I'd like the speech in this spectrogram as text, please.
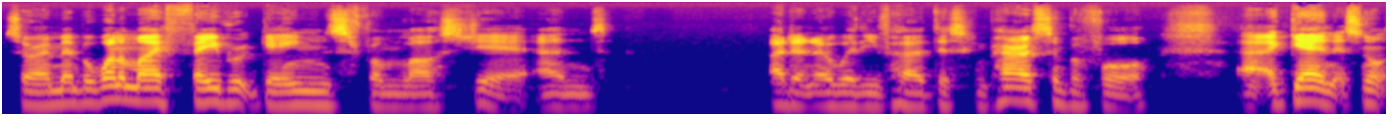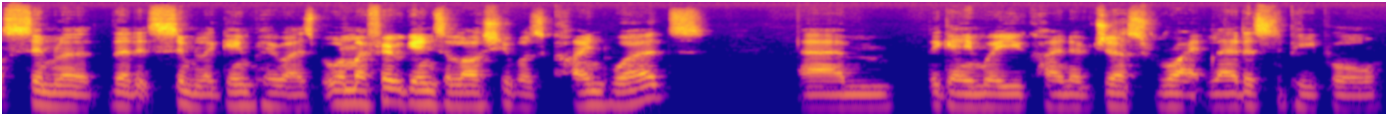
so I remember one of my favorite games from last year, and I don't know whether you've heard this comparison before. Uh, again, it's not similar that it's similar gameplay wise, but one of my favorite games of last year was Kind Words, um, the game where you kind of just write letters to people.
